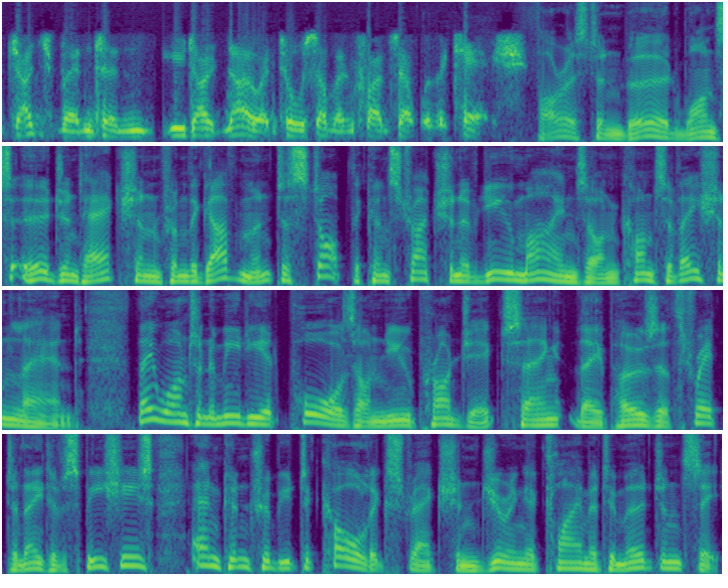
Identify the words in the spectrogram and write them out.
judgment, and you don't know until someone fronts up with the cash. Forest and Bird wants urgent action from the government to stop the construction of new mines on conservation land. They want an immediate pause on new projects, saying they pose a threat to native species and contribute to coal extraction during a climate emergency.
